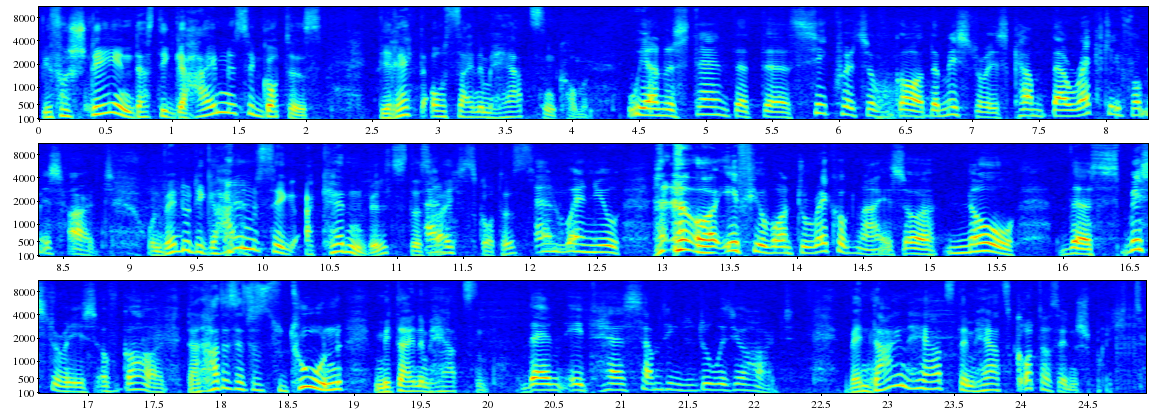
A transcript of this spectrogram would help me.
Wir verstehen, dass die Geheimnisse Gottes direkt aus seinem Herzen kommen. We understand that the secrets of God, the mysteries, come directly from his heart. Und wenn du die Geheimnisse erkennen willst des And- Reiches Gottes, And when you, or if you want to recognize or know the mysteries of God, dann hat es etwas zu tun mit deinem Herzen. then it has something to do with your heart. Wenn dein Herz dem Herz Gottes entspricht,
